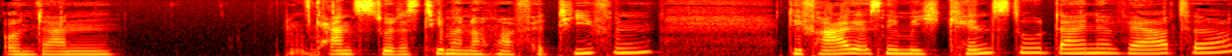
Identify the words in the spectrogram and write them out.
und dann kannst du das Thema nochmal vertiefen. Die Frage ist nämlich, kennst du deine Werte?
